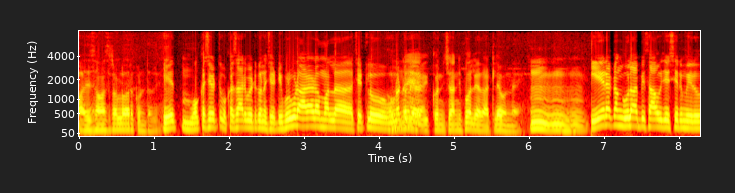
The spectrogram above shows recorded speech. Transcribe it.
పది సంవత్సరాల వరకు ఉంటుంది. ఏ ఒక చెట్టు ఒకసారి పెట్టుకున్న చెట్టు. ఇప్పుడు కూడా ఆడడం వల్ల చెట్లు ఉన్నట్టు ఉన్నాయి కొన్ని చనిపోలేదు అట్లే ఉన్నాయి. ఏ రకం గులాబీ సాగు చేసిరు మీరు?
